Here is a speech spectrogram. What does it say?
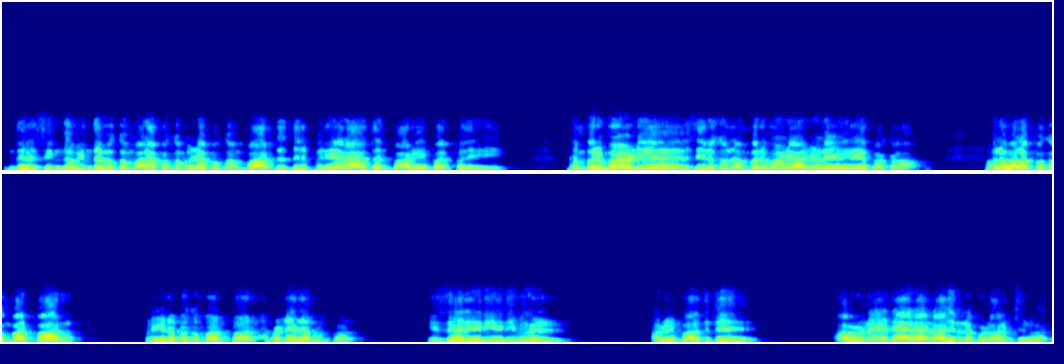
இந்த சிங்கம் இந்த பக்கம் வலப்பக்கம் இடப்பக்கம் பார்த்து திருப்பி நேராக தன் பார்வையை பார்ப்பதை நம்பெருமாளுடைய ஸ்ரீரங்கம் நம்பெருமாளுடைய நிலையிலே பார்க்கலாம். முதல்ல வலப்பக்கம் பார்ப்பார் அப்புறம் இடப்பக்கம் பார்ப்பார் அப்புறம் நேராக பார்ப்பார். இசார் எனி எனிவுகள் அப்படின்னு பார்த்துட்டு அவருடனே நேராக ராஜநடை போட ஆரம்பிச்சிருவார்.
